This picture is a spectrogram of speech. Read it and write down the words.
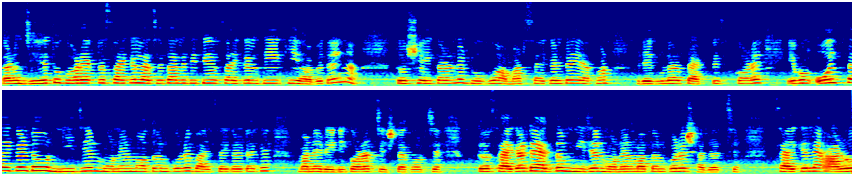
কারণ যেহেতু ঘরে একটা সাইকেল আছে, তাহলে দ্বিতীয় সাইকেল দিয়ে কি হবে, তাই না? তো সেই কারণে ডুগু আমার সাইকেলটাই এখন রেগুলার প্র্যাকটিস করে এবং ওই সাইকেলটা ও নিজের মনের মতন করে বাইসাইকেলটাকে মানে রেডি করার চেষ্টা করছে। তো সাইকেলটা একদম নিজের মনের মতন করে সাজাচ্ছে। সাইকেলে আরও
